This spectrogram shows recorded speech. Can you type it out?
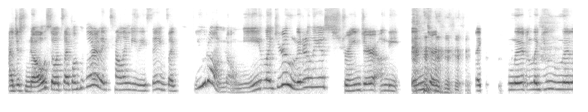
i just know. So it's like when people are like telling me these things like you don't know me. Like you're literally a stranger on the internet. Like lit- like you literally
